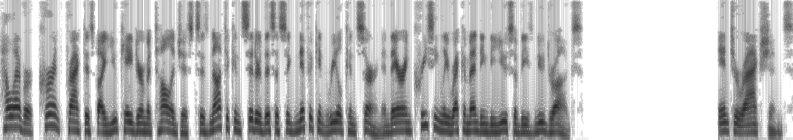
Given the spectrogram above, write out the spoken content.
However, current practice by UK dermatologists is not to consider this a significant real concern and they are increasingly recommending the use of these new drugs. Interactions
